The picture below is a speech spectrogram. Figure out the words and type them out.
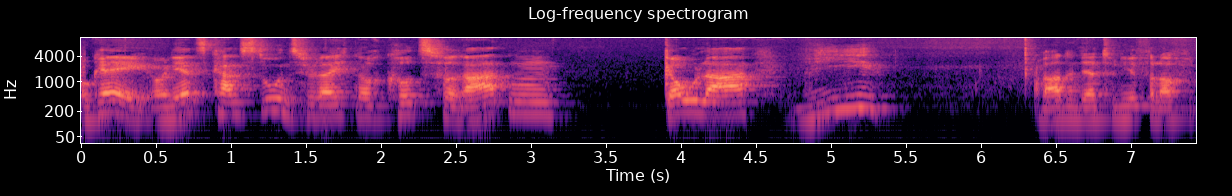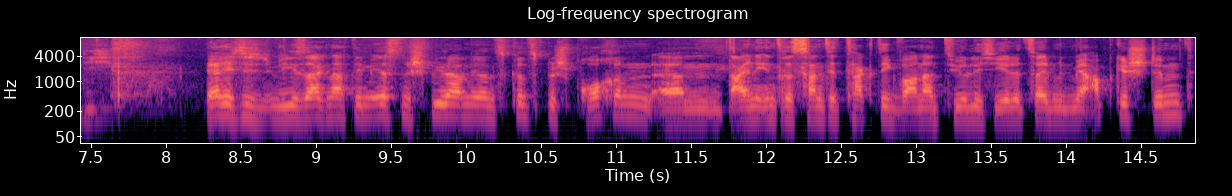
Okay, und jetzt kannst du uns vielleicht noch kurz verraten, Gola, wie war denn der Turnierverlauf für dich? Ja, richtig. Wie gesagt, nach dem ersten Spiel haben wir uns kurz besprochen. Ähm, deine interessante Taktik war natürlich jede Zeit mit mir abgestimmt.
